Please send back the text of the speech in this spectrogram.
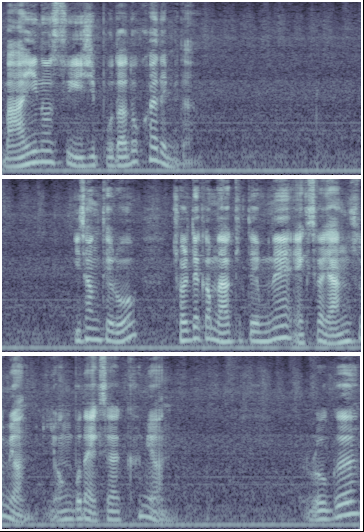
마이너스 20보다도 커야 됩니다. 이 상태로 절대값 나왔기 때문에 x가 양수면 0보다 x가 크면 로그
